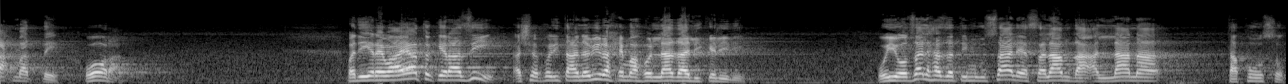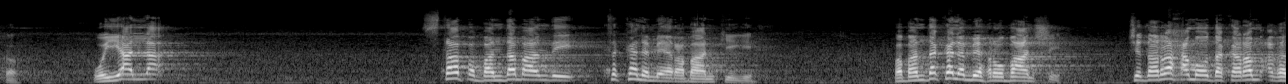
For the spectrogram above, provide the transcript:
رحمت ته وره په دې روایتو کې راځي اشرف علي تانوي رحمه الله دا لیکلي دي و یو ځل حضرت موسی علیه السلام د الله نه تپوس وکړ و یا الله ستا په بنده باندې څه کله مهربان کیږي په بنده کله مهربان شي چې د رحم او د کرم هغه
